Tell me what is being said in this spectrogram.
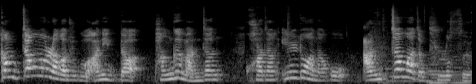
깜짝 놀라가지고 아니 나 방금 앉은 과장 1도 안 하고 앉자마자 불렀어요.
